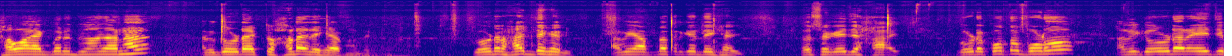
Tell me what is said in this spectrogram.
খাওয়া একবারে দেওয়া যায় না। আমি গরুটা একটু হাঁটায় দেখে আপনাদেরকে। গরুটার হাইট দেখেন, আমি আপনাদেরকে দেখাই। দর্শক, এই যে হাইট গরুটা কত বড়? আমি গরুটার এই যে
